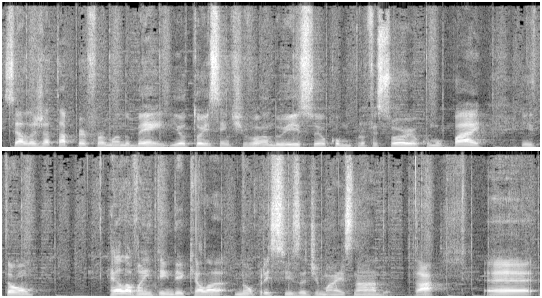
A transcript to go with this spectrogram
Se ela já está performando bem e eu estou incentivando isso, eu como professor, eu como pai, então ela vai entender que ela não precisa de mais nada, tá? É,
